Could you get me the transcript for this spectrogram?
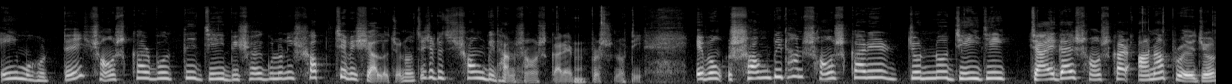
এই মুহূর্তে সংস্কার বলতে যেই বিষয়গুলো নিয়ে সবচেয়ে বেশি আলোচনা হচ্ছে সেটা হচ্ছে সংবিধান সংস্কারের প্রশ্নটি। এবং সংবিধান সংস্কারের জন্য যেই যেই জায়গায় সংস্কার আনা প্রয়োজন,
